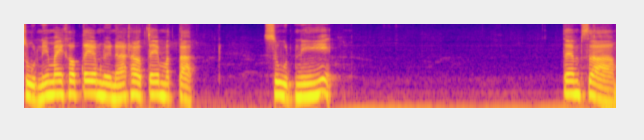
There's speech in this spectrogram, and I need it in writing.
สูตรนี้ไม่เข้าแต้มเลยนะ ถ้าเอาแต้มมาตัด สูตรนี้แต้มสาม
